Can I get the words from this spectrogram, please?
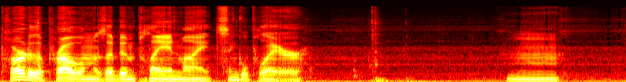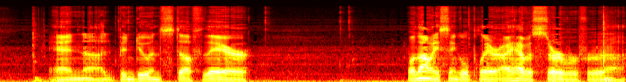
Part of the problem is I've been playing my single player. Hmm. And uh, been doing stuff there. Well, not my single player. I have a server for uh,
